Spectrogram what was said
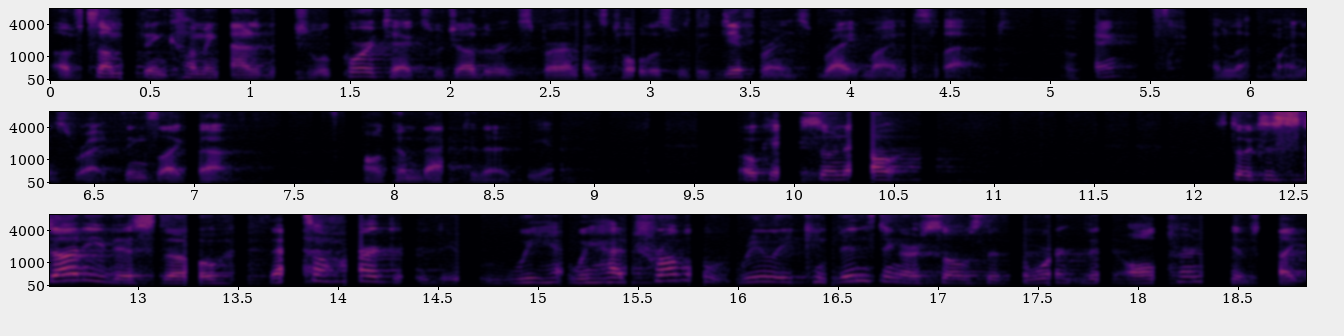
of something coming out of the visual cortex, which other experiments told us was a difference, right minus left, okay? And left minus right, things like that. I'll come back to that at the end. Okay, so now, so to study this though, that's a hard, we, we had trouble really convincing ourselves that there weren't that alternatives like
